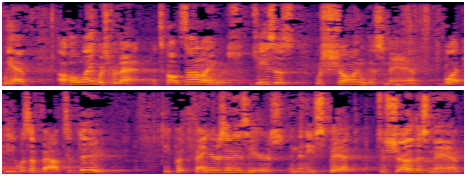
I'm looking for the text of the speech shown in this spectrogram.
We have a whole language for that. It's called sign language. Jesus was showing this man what he was about to do. He put fingers in his ears and then he spit to show this man,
